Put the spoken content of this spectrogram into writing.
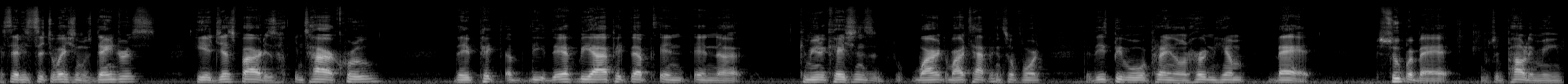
I said his situation was dangerous. He had just fired his entire crew they picked up the, the FBI picked up in in uh, communications, wire wiretapping, and so forth that these people were planning on hurting him bad, super bad, which would probably mean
